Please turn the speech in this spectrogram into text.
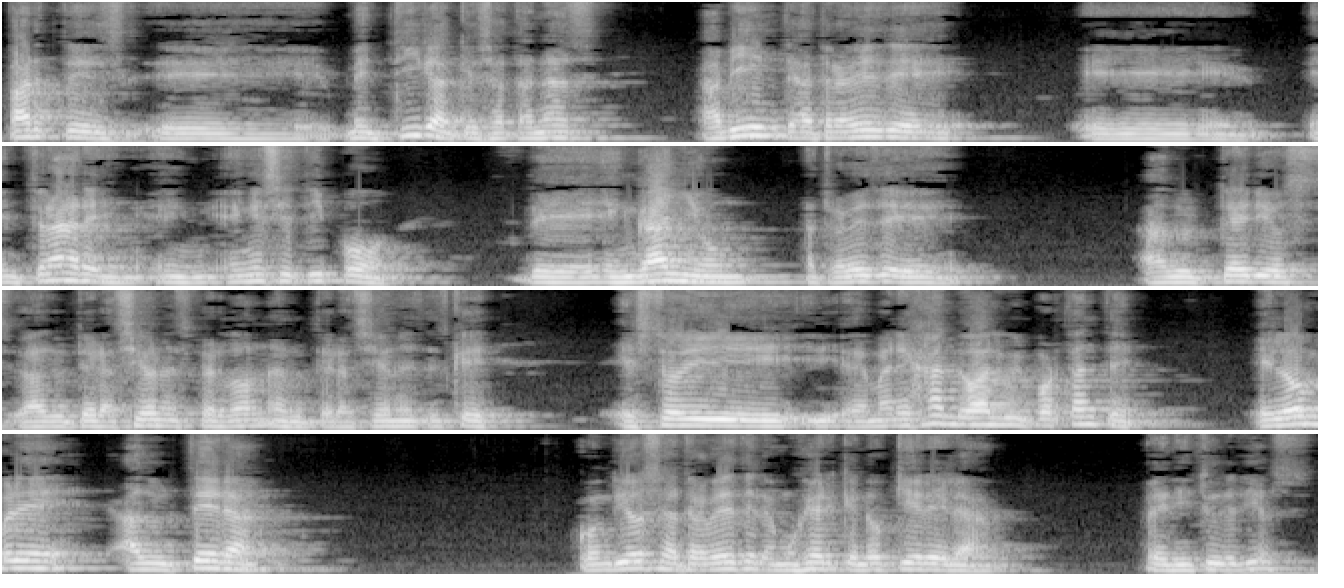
partes eh, mentira que Satanás avienta a través de eh, entrar en, en, en, ese tipo de engaño a través de adulterios, adulteraciones, perdón, adulteraciones, es que estoy manejando algo importante. El hombre adultera con Dios a través de la mujer que no quiere la plenitud de Dios.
